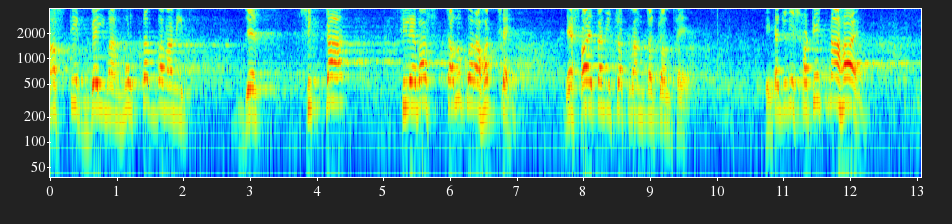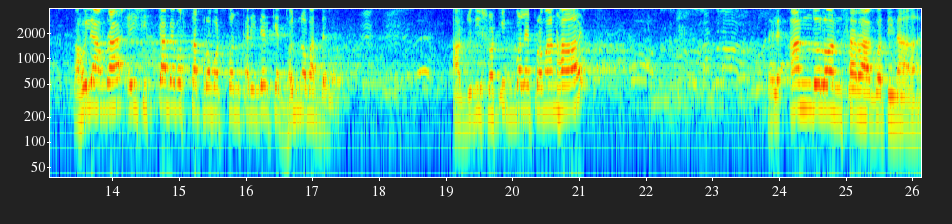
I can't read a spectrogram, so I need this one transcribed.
নাস্তিক বেইমান মুরতাদ বানানির যে শিক্ষা সিলেবাস চালু করা হচ্ছে, যে শয়তানি চক্রান্ত চলছে এটা যদি সঠিক না হয়, তাহলে আমরা এই শিক্ষা ব্যবস্থা প্রবর্তনকারীদেরকে ধন্যবাদ দেব। আর যদি সঠিক বলে প্রমাণ হয়, তাহলে আন্দোলন সারা গতি নাই।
